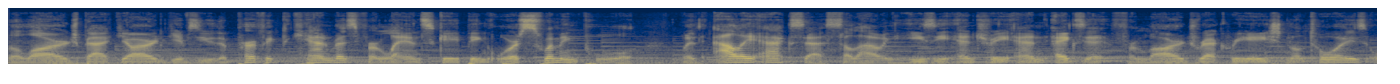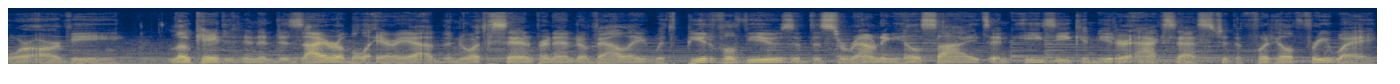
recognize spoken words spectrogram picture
The large backyard gives you the perfect canvas for landscaping or swimming pool, with alley access allowing easy entry and exit for large recreational toys or RV. Located in a desirable area of the North San Fernando Valley with beautiful views of the surrounding hillsides and easy commuter access to the Foothill Freeway,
